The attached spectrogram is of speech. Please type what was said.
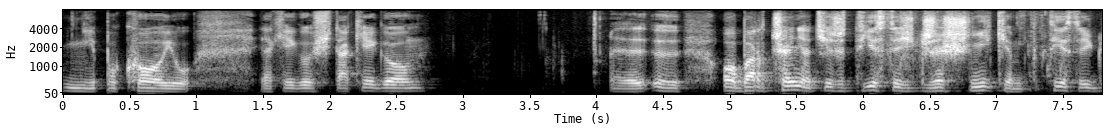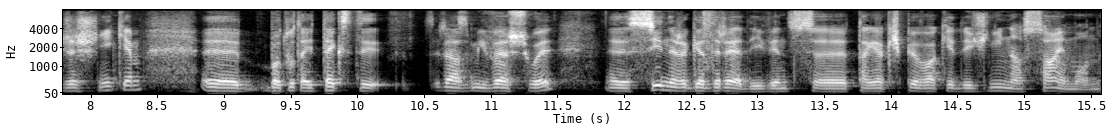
niepokoju, jakiegoś takiego e, e, obarczenia cię, że ty jesteś grzesznikiem. Ty jesteś grzesznikiem, e, bo tutaj teksty raz mi weszły. Sinner get ready, więc tak jak śpiewa kiedyś Nina Simon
